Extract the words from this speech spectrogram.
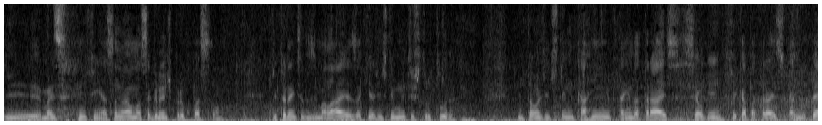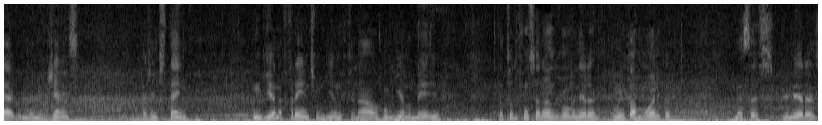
E, mas, enfim, essa não é a nossa grande preocupação. Diferente dos Himalaias, aqui a gente tem muita estrutura. Então a gente tem um carrinho que está indo atrás, se alguém ficar para trás, o carrinho pega numa emergência. A gente tem um guia na frente, um guia no final, um guia no meio. Está tudo funcionando de uma maneira muito harmônica nessas primeiras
